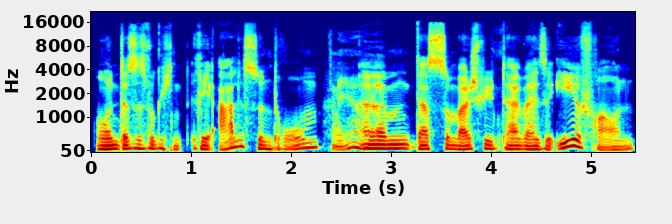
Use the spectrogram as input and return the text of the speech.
Und das ist wirklich ein reales Syndrom, Ja. ähm, dass zum Beispiel teilweise Ehefrauen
